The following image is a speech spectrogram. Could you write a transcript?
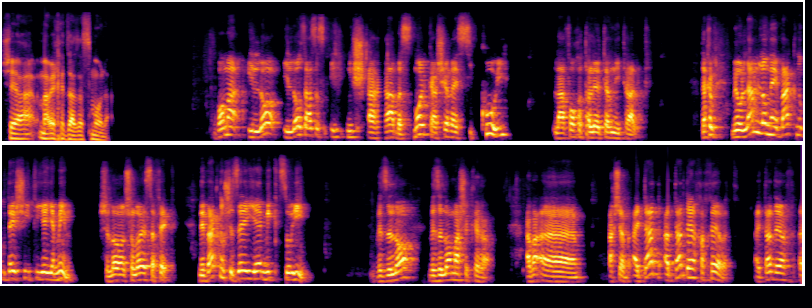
שהמערכת זזה שמאלה? בוא מה, היא לא, היא לא זזה, היא נשארה בשמאל כאשר הסיכוי להפוך אותה ליותר ניטרלית. אגב, מעולם לא נאבקנו כדי שהיא תהיה ימין, שלא, שלא יהיה ספק. נאבקנו שזה יהיה מקצועי, וזה לא, וזה לא מה שקרה. אבל uh, עכשיו, הייתה, הייתה דרך אחרת, הייתה דרך uh,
